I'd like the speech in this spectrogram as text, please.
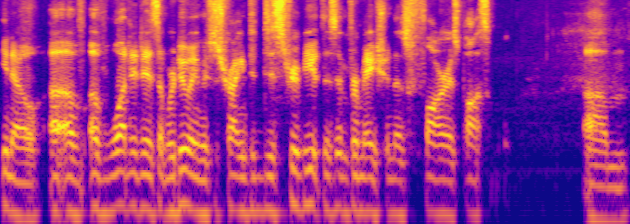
you know, of of what it is that we're doing, which is trying to distribute this information as far as possible. Um,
